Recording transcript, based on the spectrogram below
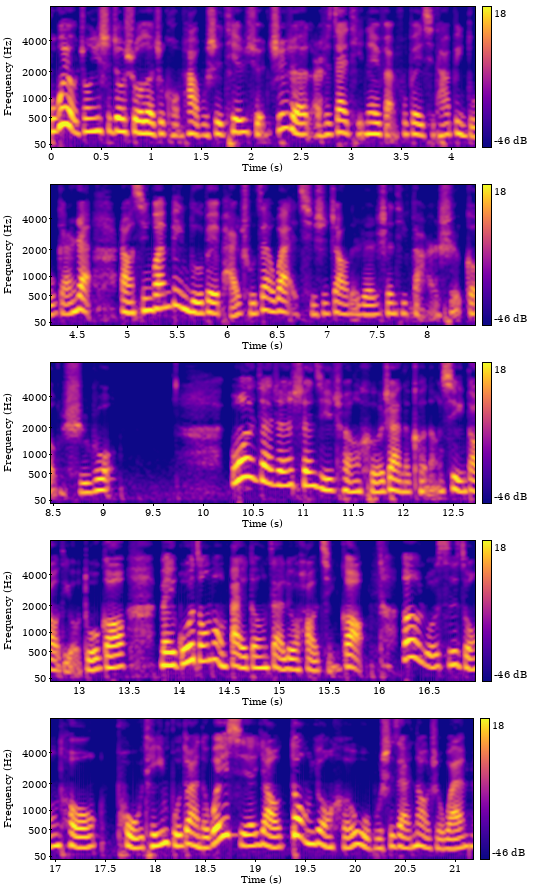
不过有中医师就说了，这恐怕不是天选之人，而是在体内反复被其他病毒感染，让新冠病毒被排除在外。其实这样的人身体反而是更虚弱。乌克兰战争升级成核战的可能性到底有多高？美国总统拜登在六号警告，俄罗斯总统普廷不断的威胁要动用核武，不是在闹着玩。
